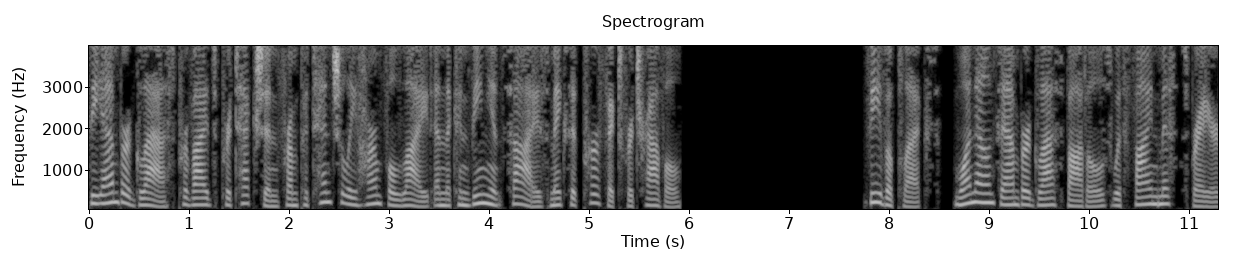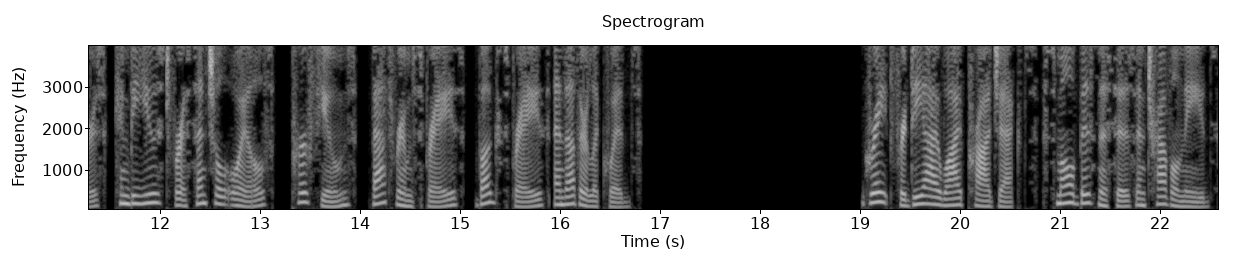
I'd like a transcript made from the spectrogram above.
The amber glass provides protection from potentially harmful light and the convenient size makes it perfect for travel. Vivaplex, 1-ounce amber glass bottles with fine mist sprayers, can be used for essential oils, perfumes, bathroom sprays, bug sprays and other liquids. Great for DIY projects, small businesses and travel needs.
